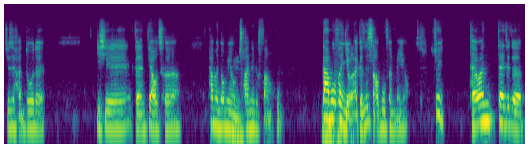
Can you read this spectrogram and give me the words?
就是很多的一些可能吊车啊，他们都没有嗯。穿那个防护，大部。分有啦，可是少部分没有，所以台湾在这个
